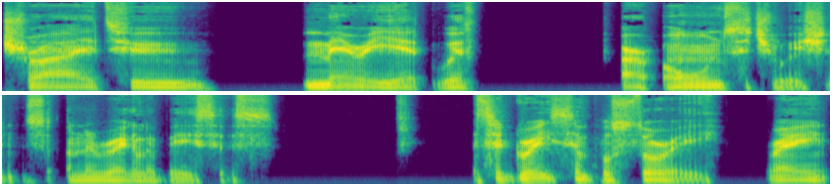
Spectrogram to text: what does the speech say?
try to marry it with our own situations on a regular basis. It's a great simple story, right?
